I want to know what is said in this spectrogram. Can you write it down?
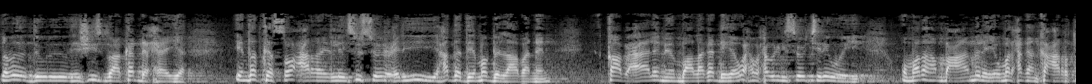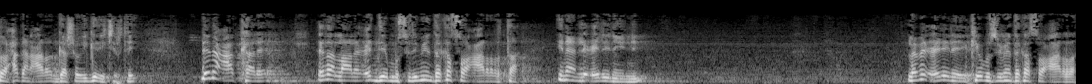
labada dowladood heshiis baa ka dhaxeeya. In dadka soo cararay laysu soo celiyey hadda dee bilaabanin. Qaab caalamiun baa laga dhigay. Wax waxa weligii soo jira weeye. Ummadaha macaamilaya ummad xaggan ka cararto oo xaggan gasho way geli jirtay. Dhinaca kale cid allaale ciddii muslimiinta ka soo cararta inaan la celinaynin lama celinayo kii muslimiinta ka soo carara.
